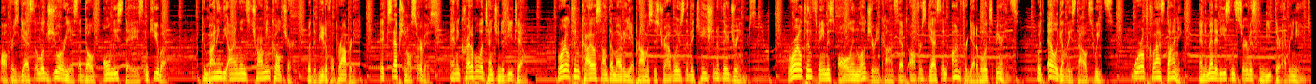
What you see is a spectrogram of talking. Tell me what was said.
offers guests a luxurious adults-only stays in Cuba, combining the island's charming culture with the beautiful property, exceptional service, and incredible attention to detail. Royalton Cayo Santa Maria promises travelers the vacation of their dreams. Royalton's famous all-in luxury concept offers guests an unforgettable experience with elegantly styled suites, world-class dining, and amenities and service to meet their every need.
